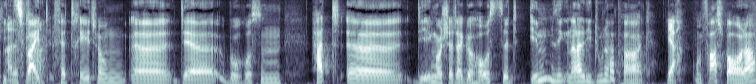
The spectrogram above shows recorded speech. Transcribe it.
Die Alles. Zweitvertretung äh, der Borussen hat äh, die Ingolstädter gehostet im Signal Iduna Park. Ja, Unfassbar, oder?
